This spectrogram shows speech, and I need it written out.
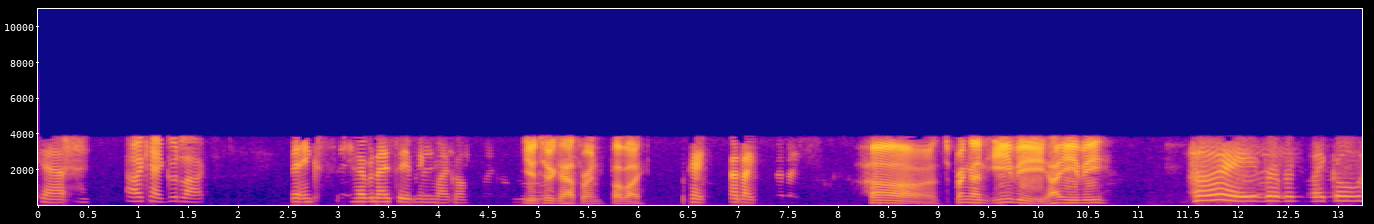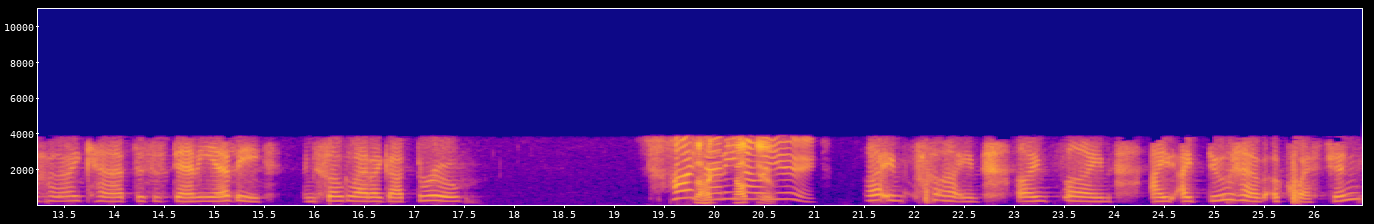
Cat. Okay, good luck. Thanks. Have a nice evening, Michael. You too, Catherine. Bye bye. Okay. Bye bye. Bye bye. Oh, ah, let's bring on Evie. Hi, Evie. Hi, Reverend Michael. Hi, Cat. This is Danny Ebby. I'm so glad I got through. Hi, So Danny. I How are you? you? I'm fine. I'm fine. I I do have a question,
